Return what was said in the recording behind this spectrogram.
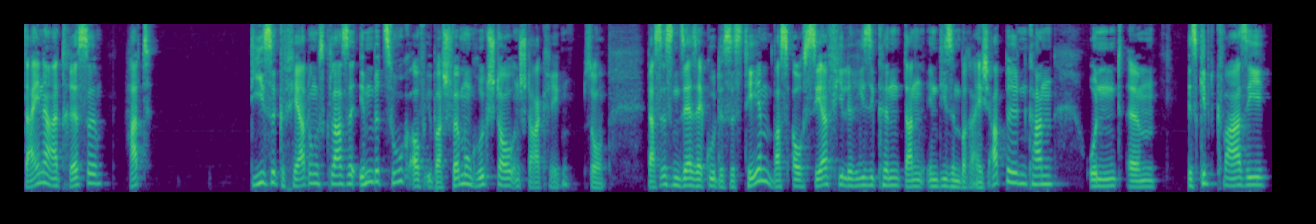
deine Adresse hat diese Gefährdungsklasse in Bezug auf Überschwemmung, Rückstau und Starkregen. So. Das ist ein sehr, sehr gutes System, was auch sehr viele Risiken dann in diesem Bereich abbilden kann. Und ähm, es gibt quasi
